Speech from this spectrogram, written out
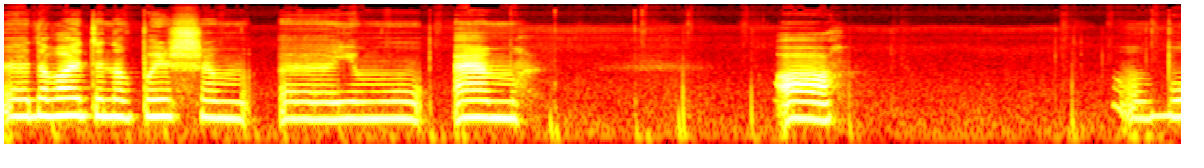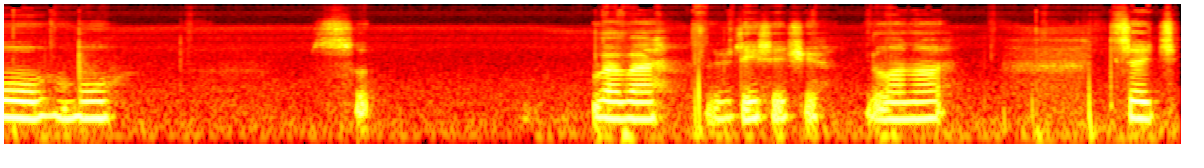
Е, давайте напишемо е, йому М. А. Або Бу. С. ВВ 2012.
